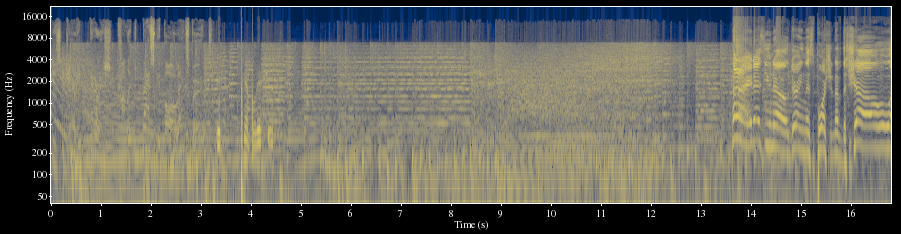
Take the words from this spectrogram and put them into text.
He's Gary Parrish, college basketball expert. It's pimplicious. Right, as you know, during this portion of the show,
